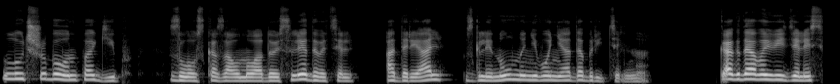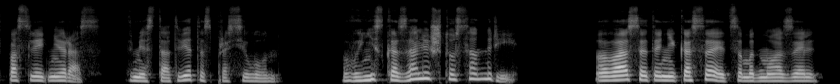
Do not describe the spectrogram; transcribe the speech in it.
Лучше бы он погиб, зло сказал молодой следователь, а Дориаль взглянул на него неодобрительно. Когда вы виделись в последний раз? вместо ответа спросил он. Вы не сказали, что с Анри? Вас это не касается, мадмуазель.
